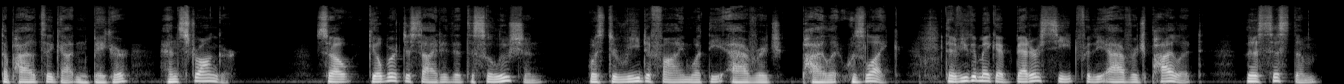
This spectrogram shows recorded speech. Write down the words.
the pilots had gotten bigger and stronger. So Gilbert decided that the solution was to redefine what the average pilot was like. That if you could make a better seat for the average pilot, the system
